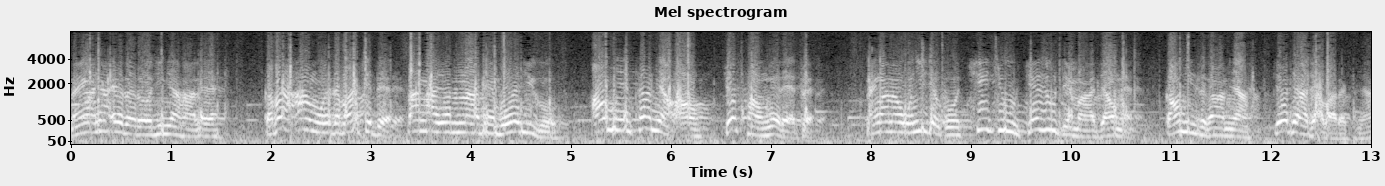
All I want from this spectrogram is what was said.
နိုင်ငံခြားဧည့်သည်တော်ကြီးများဟာလည်းကမ္ဘာအမွေတစ်ပါးဖြစ်တဲ့သံဃာယတနာပင်ဘွဲကြီးကိုအောင်မြင်ထမြောက်အောင်ရွတ်ဆောင်ခဲ့တဲ့အတွက်နိုင်ငံတော်ဝန်ကြီးချုပ်ကိုချီးကျူးကျေးဇူးတင်ပါအကြောင်းနဲ့ကောင်းကြီးစကားများပြောကြားကြပါရခင်ဗျာ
